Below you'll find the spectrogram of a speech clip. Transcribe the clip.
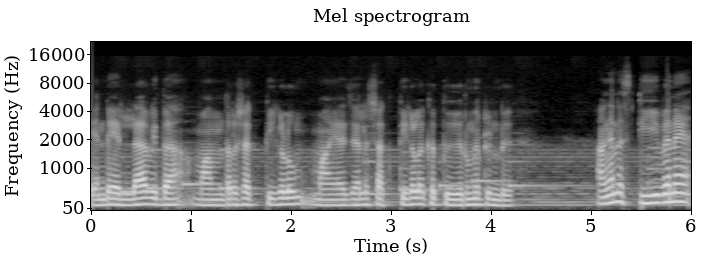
എന്റെ എല്ലാവിധ മന്ത്രശക്തികളും മായാജാല ശക്തികളൊക്കെ തീർന്നിട്ടുണ്ട്. അങ്ങനെ സ്റ്റീവനെ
